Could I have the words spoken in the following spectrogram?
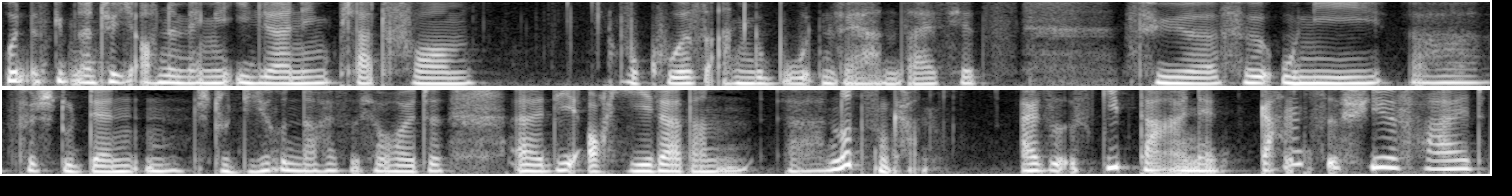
Und es gibt natürlich auch eine Menge E-Learning-Plattformen, wo Kurse angeboten werden, sei es jetzt für, für Uni, äh, für Studenten, Studierende heißt es ja heute, äh, die auch jeder dann äh, nutzen kann. Also es gibt da eine ganze Vielfalt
